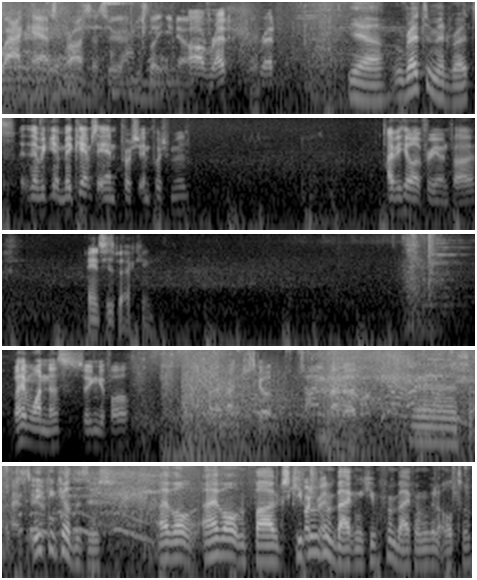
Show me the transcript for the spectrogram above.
whack ass processor. I'm just letting you know. Uh, red, red. Yeah, red to mid reds. And then we can get mid camps and push and push mid. I have a heal up for you in five. AMC's backing. I have oneness, so you can get fall. Oh, never mind, just go. My bad. Yeah, sucks. You can kill the Zeus. I have ult. I have ult in five. Just keep Push him mid. from backing. keep him from backing. I'm gonna ult him.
